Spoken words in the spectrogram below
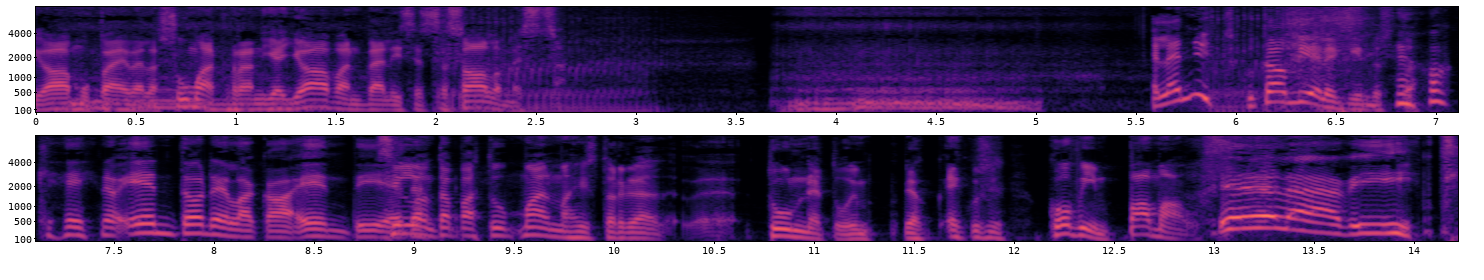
10.02 aamupäivällä Sumatran ja Jaavan välisessä salmessa? Älä nyt, kun tämä on mielenkiintoista. Okei, no en todellakaan, en tiedä. Silloin tapahtui maailmanhistorian äh, tunnetuin, ja eikö siis kovin pamaus. Elä viitti.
